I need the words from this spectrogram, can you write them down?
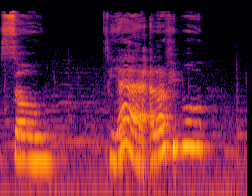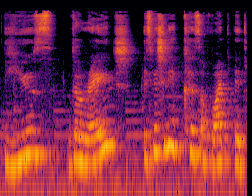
so yeah a lot of people use the range especially because of what it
